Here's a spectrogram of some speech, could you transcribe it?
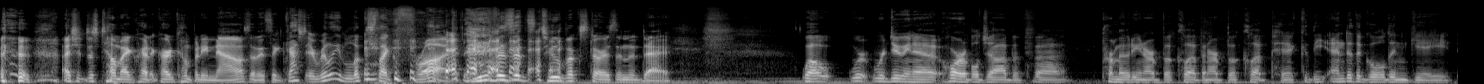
I should just tell my credit card company now, so they say, "Gosh, it really looks like fraud. he visits two bookstores in a day?" Well, we're we're doing a horrible job of uh, promoting our book club and our book club pick, "The End of the Golden Gate,"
